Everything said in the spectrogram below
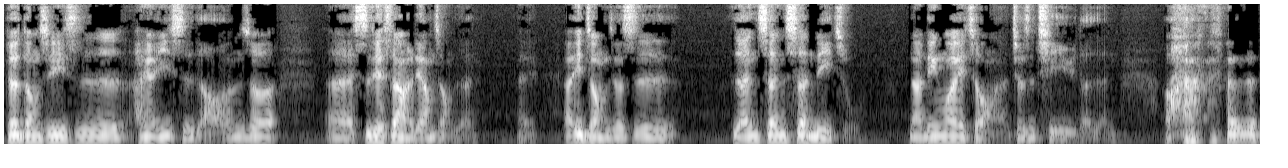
这东西是很有意思的哦，我们说。呃，世界上有两种人，哎，啊，一种就是人生胜利组，那另外一种呢，就是其余的人 啊，就是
